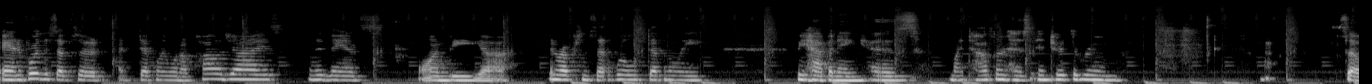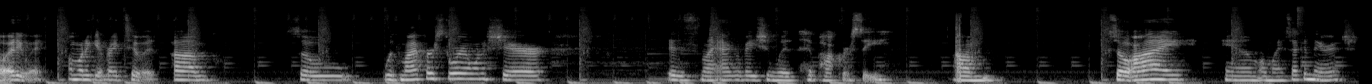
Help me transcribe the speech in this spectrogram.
And for this episode, I definitely want to apologize in advance on the uh, interruptions that will definitely be happening as my toddler has entered the room. So, anyway, I'm going to get right to it. Um, so, with my first story I want to share is my aggravation with hypocrisy. Um, so, I am on my second marriage,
